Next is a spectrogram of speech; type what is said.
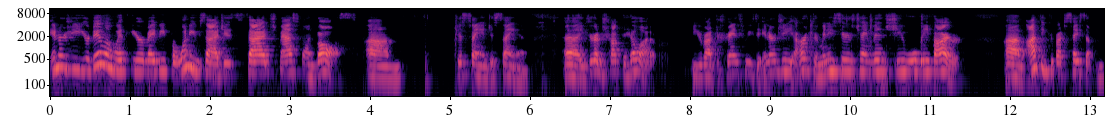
energy you're dealing with here, maybe for one of you Sages, Sag masculine boss. Um, just saying, just saying. Uh, you're gonna shock the hell out of her. You're about to transmute the energy. I heard through mini series chain events, she will be fired. Um, I think you're about to say something.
